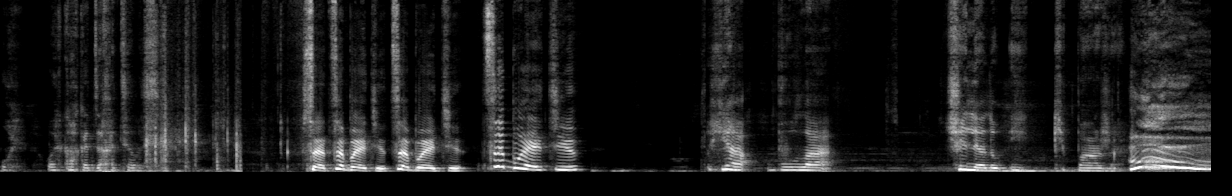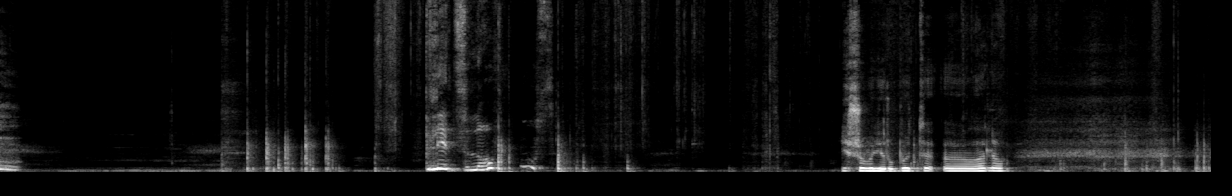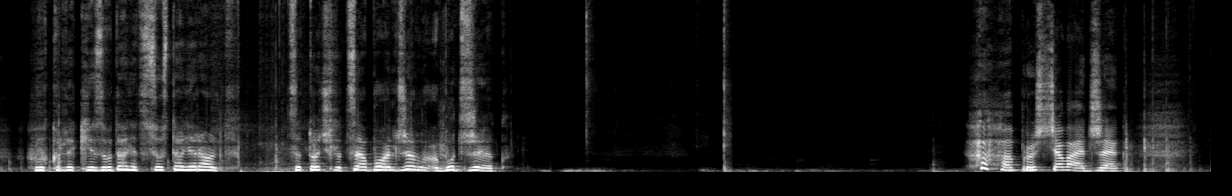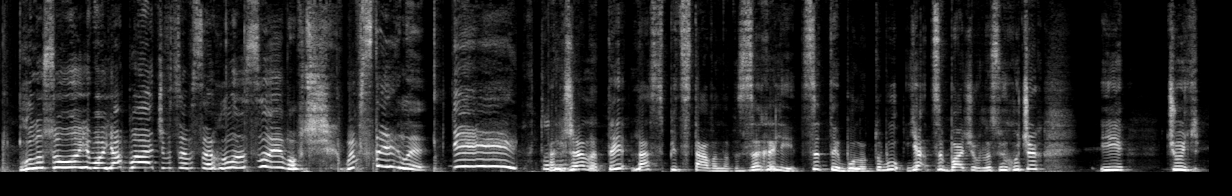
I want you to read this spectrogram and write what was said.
Ой, ой, як це захотілося. Все, це Беті, це Беті, це Беті. Я була членом екіпажа. Блін, знов ус. І що мені робити, е, Лаля? Завдання це останній раунд. Це точно, це або Анжела, або Джек. Ха-ха, прощавай, Джек. Голосуємо! Я бачив це все! Голосуємо! Ми встигли! Ні! Хто ти? Анжела, ти нас підставила. Взагалі, це ти була. Тому я це бачив на своїх очах і чуть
